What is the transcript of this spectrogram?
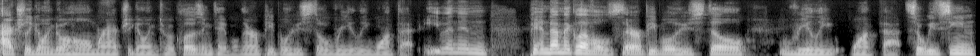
actually going to a home or actually going to a closing table. There are people who still really want that. Even in pandemic levels, there are people who still really want that. So we've seen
